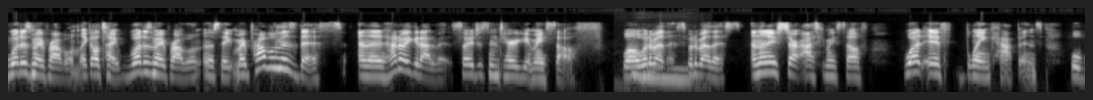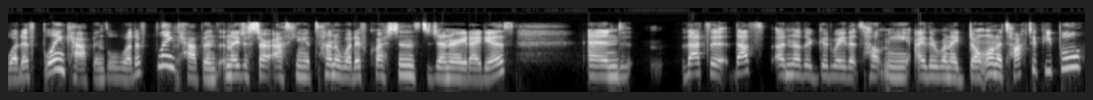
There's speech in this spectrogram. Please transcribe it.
What is my problem? Like I'll type, What is my problem? And I'll say, My problem is this. And then how do I get out of it? So I just interrogate myself. Well, what about this? What about this? And then I start asking myself, what if blank happens? Well, what if blank happens? Well, what if blank happens? And I just start asking a ton of what if questions to generate ideas. And that's a that's another good way that's helped me either when I don't want to talk to people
